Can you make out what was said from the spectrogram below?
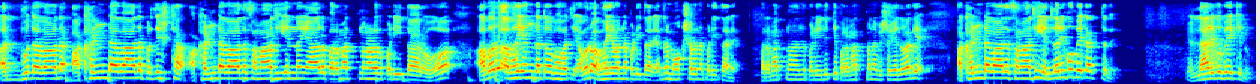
ಅದ್ಭುತವಾದ, ಅಖಂಡವಾದ ಪ್ರತಿಷ್ಠ, ಅಖಂಡವಾದ ಸಮಾಧಿಯನ್ನ ಯಾರು ಪರಮಾತ್ಮನೊಳಗೆ ಪಡೀತಾರೋ, ಅವರು ಅಭಯಂಗತೋ ಭವತಿ. ಅವರು ಅಭಯವನ್ನ ಪಡೀತಾರೆ, ಅಂದ್ರೆ ಮೋಕ್ಷವನ್ನು ಪಡೀತಾರೆ. ಪರಮಾತ್ಮನನ್ನು ಪಡೀಲಿಕ್ಕೆ ಪರಮಾತ್ಮನ ವಿಷಯದೊಳಗೆ ಅಖಂಡವಾದ ಸಮಾಧಿ ಎಲ್ಲರಿಗೂ ಬೇಕಾಗ್ತದೆ. ಎಲ್ಲರಿಗೂ ಬೇಕಿದು.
